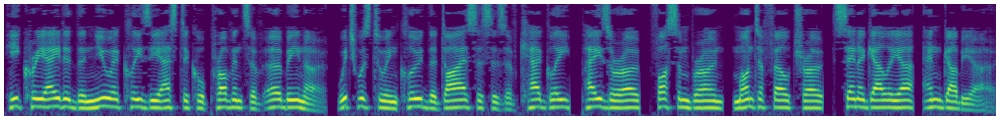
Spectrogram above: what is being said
He created the new ecclesiastical province of Urbino, which was to include the dioceses of Cagli, Pesaro, Fossombrone, Montefeltro, Senigallia, and Gubbio.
